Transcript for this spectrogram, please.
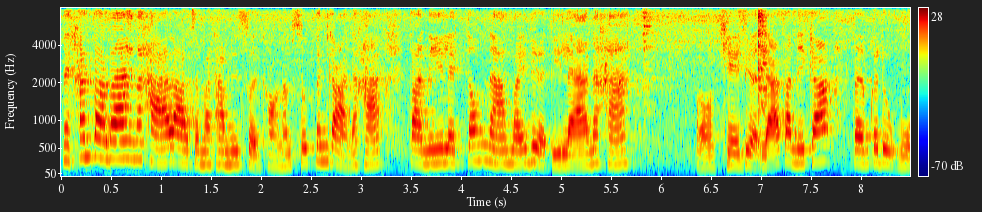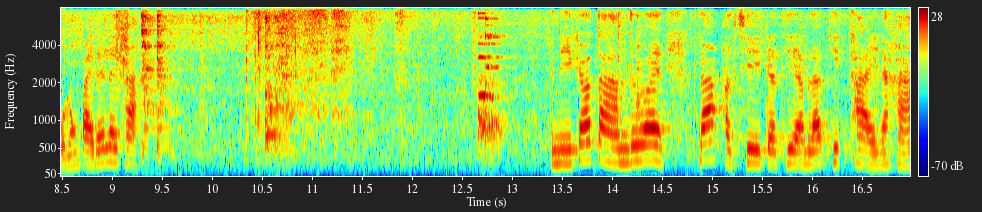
ในขั้นตอนแรกนะคะ เราจะมาทำในส่วนของน้ำซุปกันก่อนนะคะ ตอนนี้เล็กต้มน้ำไว้เดือดดีแล้วนะคะ โอเค เดือดแล้วตอนนี้ก็เติมกระดูกหมูลงไปได้เลยค่ะ ทีนี้ก็ตามด้วยรากผักชีกระเทียมและพริกไทยนะคะ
